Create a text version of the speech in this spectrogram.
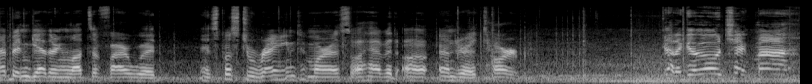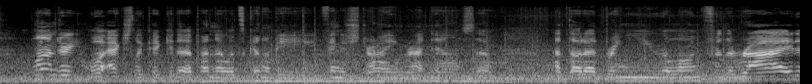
I've been gathering lots of firewood. It's supposed to rain tomorrow, so I have it uh, under a tarp. Gotta go check my laundry. Well, actually pick it up. I know it's gonna be finished drying right now, so I thought I'd bring you along for the ride.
